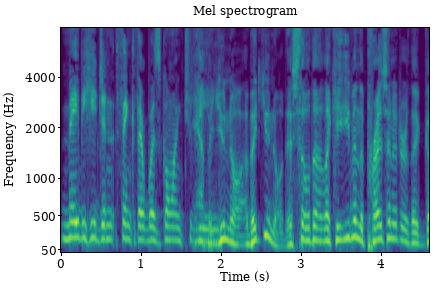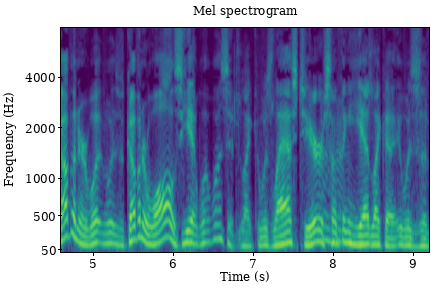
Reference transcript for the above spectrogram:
maybe he didn't think there was going to yeah, be. but you know, but you know this though. The, like even the president or the governor, what was Governor Walz? He had what was it? Like it was last year or mm-hmm. something. He had like a it was a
